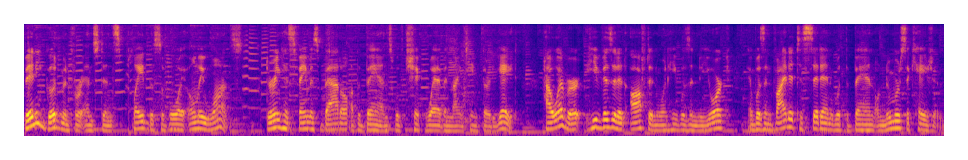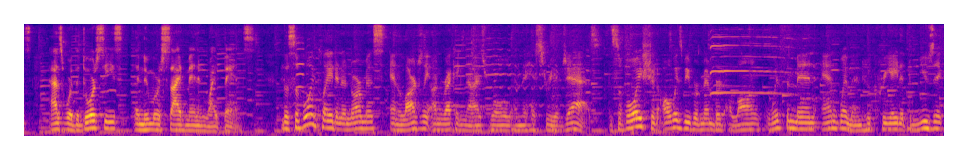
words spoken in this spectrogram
Benny Goodman, for instance, played the Savoy only once, during his famous battle of the bands with Chick Webb in 1938. However, he visited often when he was in New York and was invited to sit in with the band on numerous occasions, as were the Dorseys and numerous sidemen in white bands. The Savoy played an enormous and largely unrecognized role in the history of jazz. The Savoy should always be remembered along with the men and women who created the music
